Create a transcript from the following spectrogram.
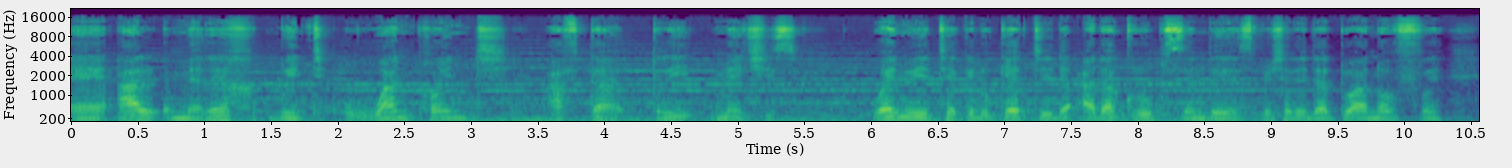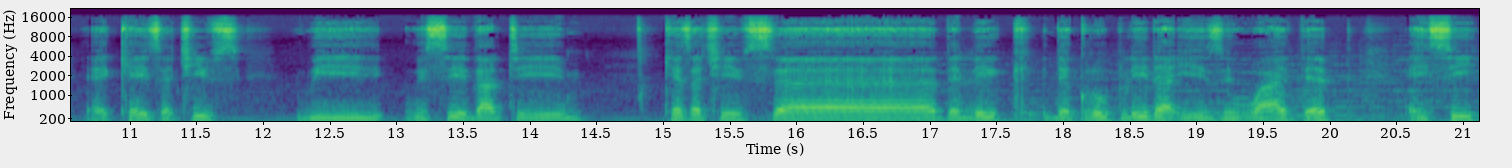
uh, Al Merrikh with one point after three matches. When we take a look at the other groups and especially that one of uh, Kaizer Chiefs, we we see that um, Kaizer Chiefs, uh, the league, the group leader is Wydad AC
